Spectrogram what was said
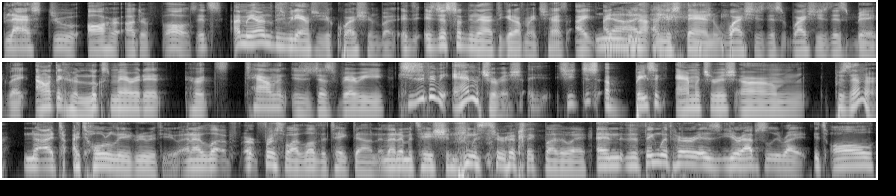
blasts through all her other faults. It's, I mean, I don't think this really answers your question, but it, it's just something that I have to get off my chest. I, no, I do not I, understand why she's this, why she's this big. Like, I don't think her looks merited. Her t- talent is just very, she's just very amateurish. She's just a basic amateurish, um, presenter. No, I, t- I totally agree with you. And I love, er, first of all, I love the takedown. And that imitation was terrific, by the way. And the thing with her is, you're absolutely right. It's all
